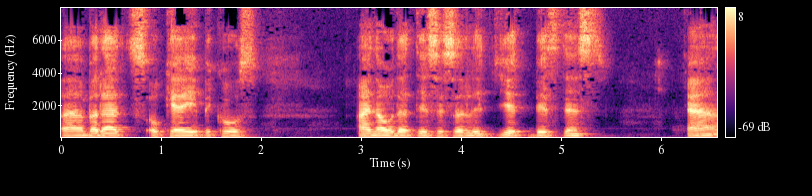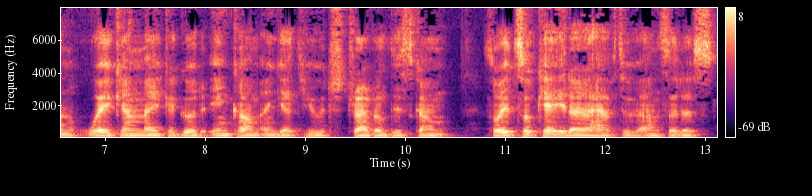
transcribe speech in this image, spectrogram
Uh, but that's okay because I know that this is a legit business and we can make a good income and get huge travel discount. So it's okay that I have to answer this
